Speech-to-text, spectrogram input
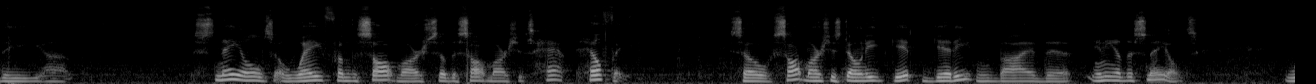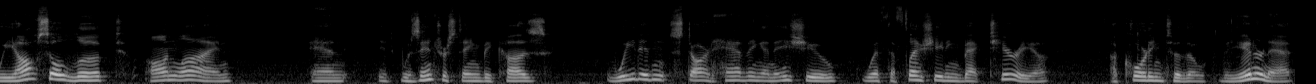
the uh, snails away from the salt marsh, so the salt marsh is healthy. So salt marshes don't eat, get get eaten by the any of the snails. We also looked online, and it was interesting because we didn't start having an issue with the flesh-eating bacteria according to the, the internet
